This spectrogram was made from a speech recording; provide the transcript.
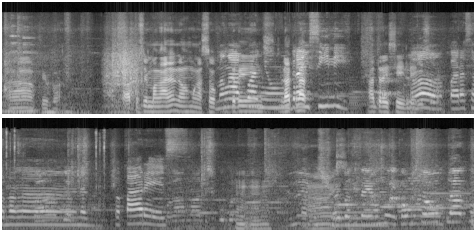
Ah, okay po. Tapos yung mga ano, no, mga soft Mga kwan, drinks. yung Lahat dry sili. Ah, dry sili. Oo, para sa mga nagpapares. Ma-discover. Mm-mm. Tapos Ah, mo? Ikaw gusto ko plato.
